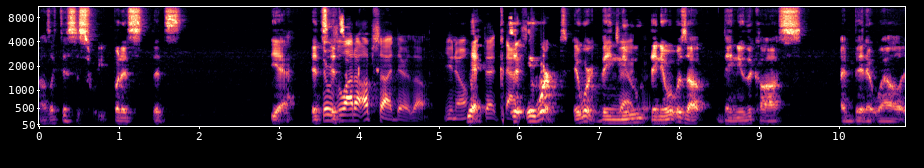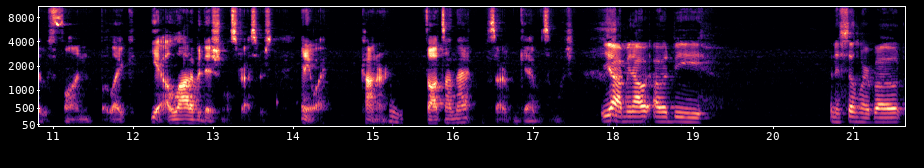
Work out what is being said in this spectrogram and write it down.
I was like, this is sweet, but it's it's yeah, it's There was it's, a lot of upside there, though. You know, yeah, that 'cause that's it, it worked. It worked. They knew they knew it was up. They knew the costs. I bid it well. It was fun, but like yeah, a lot of additional stressors. Anyway, Connor, Hmm. thoughts on that? Sorry, I've been gabbing so much. Yeah, I mean, I, I would be in a similar boat,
